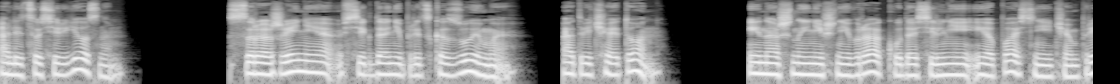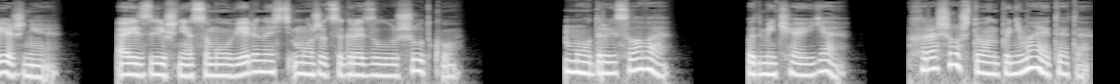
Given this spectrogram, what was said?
а лицо серьезным. «Сражения всегда непредсказуемы», — отвечает он. И наш нынешний враг куда сильнее и опаснее, чем прежние, а излишняя самоуверенность может сыграть злую шутку. Мудрые слова, подмечаю я. Хорошо, что он понимает это.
